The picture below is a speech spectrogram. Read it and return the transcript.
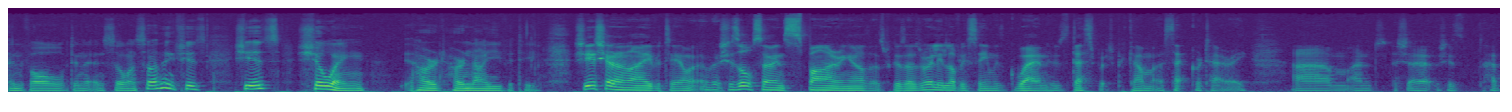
involved in it and so on. So I think she's she is showing her her naivety. She is showing a naivety, uh, but she's also inspiring others because there was a really lovely scene with Gwen, who's desperate to become a secretary, um, and sh- uh, she's had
